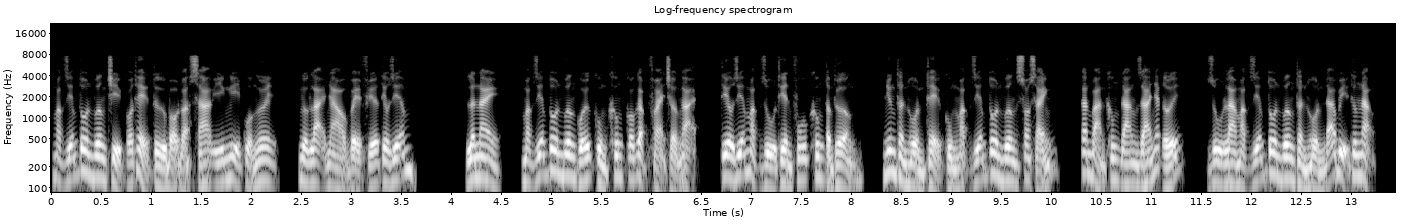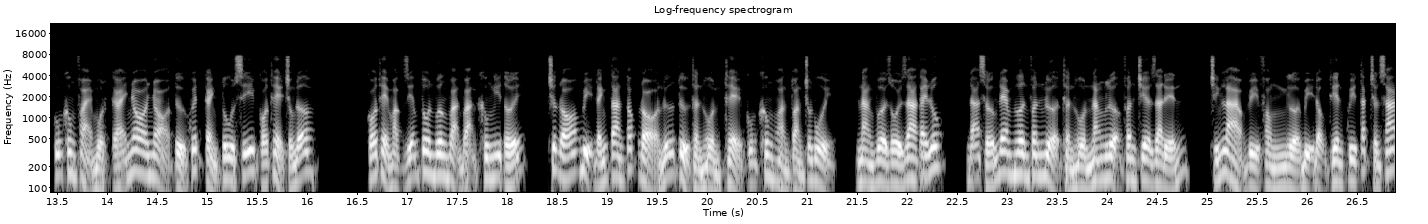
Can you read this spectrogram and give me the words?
mặc diễm tôn vương chỉ có thể từ bỏ đoạt xá ý nghĩ của ngươi, ngược lại nào về phía tiêu diễm. Lần này mặc diễm tôn vương cuối cùng không có gặp phải trở ngại, tiêu diễm mặc dù thiên phú không tầm thường, nhưng thần hồn thể cùng mặc diễm tôn vương so sánh, căn bản không đáng giá nhắc tới, dù là mặc diễm tôn vương thần hồn đã bị thương nặng, cũng không phải một cái nho nhỏ từ khuyết cảnh tu sĩ có thể chống đỡ. Có thể mặc diễm tôn vương vạn vạn không nghĩ tới, trước đó bị đánh tan tóc đỏ nữ tử thần hồn thể cũng không hoàn toàn chôn vùi, nàng vừa rồi ra tay lúc, đã sớm đem hơn phân nửa thần hồn năng lượng phân chia ra đến, chính là vì phòng ngừa bị động thiên quy tắc chấn sát.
